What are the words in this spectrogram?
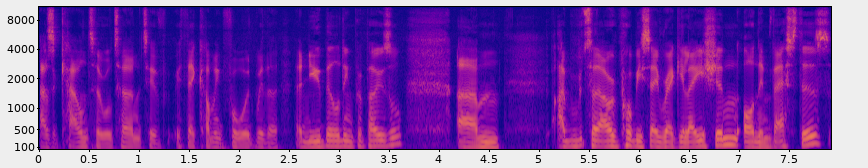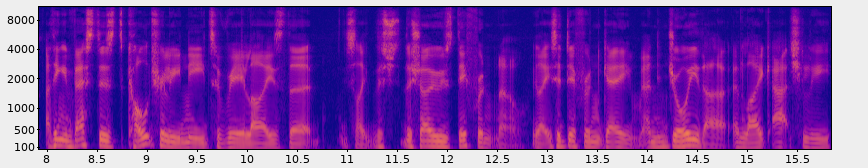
as a counter alternative if they're coming forward with a, a new building proposal. Um, I so I would probably say regulation on investors. I think investors culturally need to realize that it's like the, sh- the show's different now. Like it's a different game, and enjoy that, and like actually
